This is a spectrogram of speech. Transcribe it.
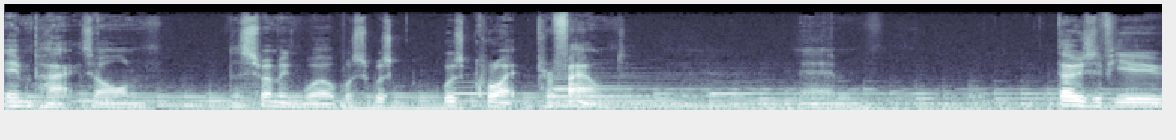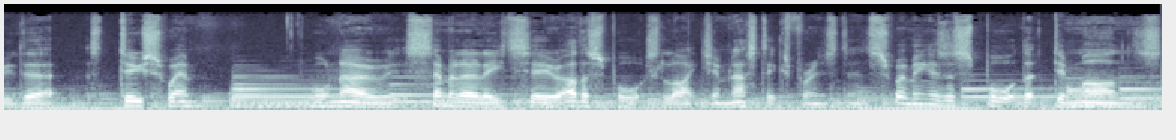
impact on the swimming world was, was, was quite profound. Those of you that do swim will know, similarly to other sports like gymnastics, for instance, swimming is a sport that demands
